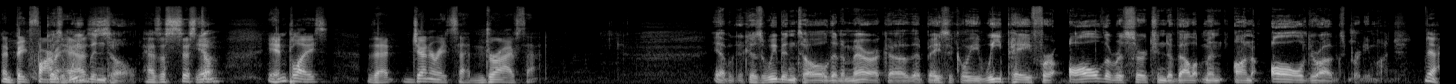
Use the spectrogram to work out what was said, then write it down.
And big pharma 'Cause we've been told. has a system in place that generates that and drives that. Yeah, because we've been told in America that basically we pay for all the research and development on all drugs, pretty much. Yeah,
